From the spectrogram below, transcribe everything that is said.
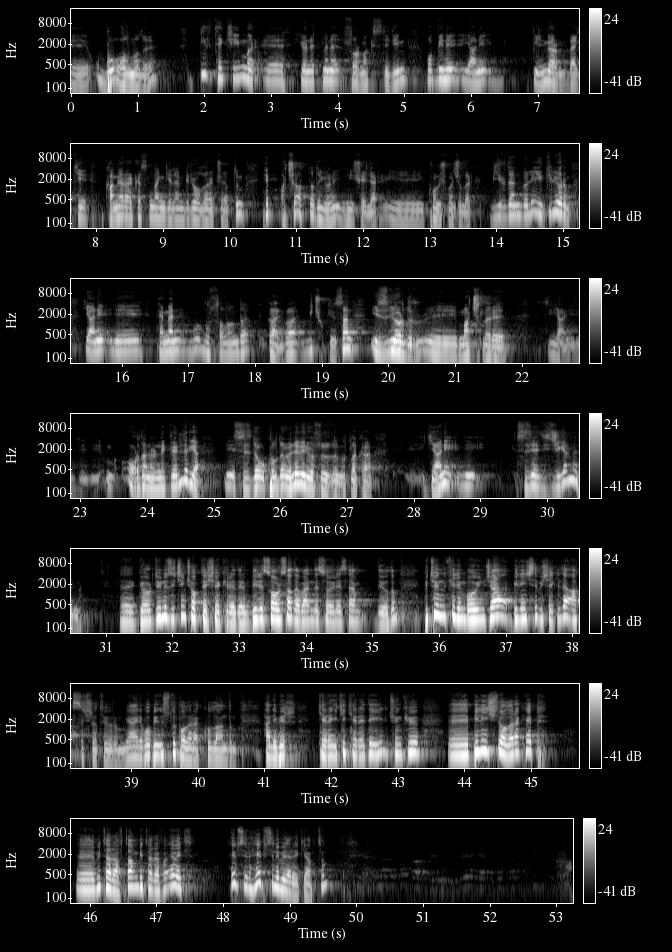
Ee, bu olmalı. Bir tek şeyim var e, yönetmene sormak istediğim. O beni yani bilmiyorum belki kamera arkasından gelen biri olarak şey yaptım. Hep açı atladı yöne şeyler, e, konuşmacılar. Birden böyle irkiliyorum. Yani e, hemen bu, bu salonda galiba birçok insan izliyordur e, maçları. Yani oradan örnek verilir ya. e, Siz de okulda öyle veriyorsunuzdur mutlaka. Yani e, size itici gelmedi mi? Ee, gördüğünüz için çok teşekkür ederim. Biri sorsa da ben de söylesem diyordum. Bütün film boyunca bilinçli bir şekilde aks sıçratıyorum. Yani bu bir üslup olarak kullandım. Hani bir kere iki kere değil. Çünkü e, bilinçli olarak hep e, bir taraftan bir tarafa. Evet hepsini hepsini bilerek yaptım.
